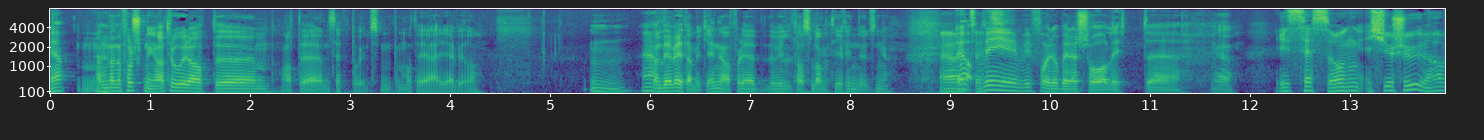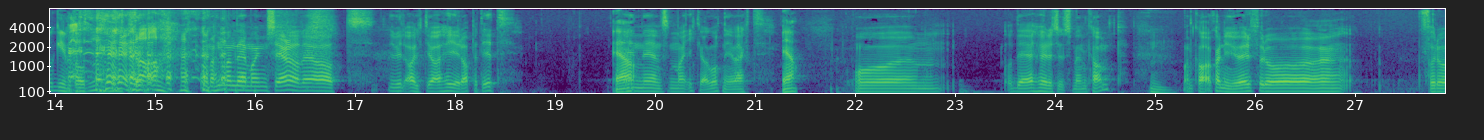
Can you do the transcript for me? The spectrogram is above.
Ja. Men, men forskninga tror at, øh, at det er en setpoint som på en måte er evig. da Ja. Men det vet de ikke ennå, for det, det vil ta så lang tid å finne ut. Sånn, ja. Ja, ja vi, vi får jo bare se litt uh... Ja. I sesong 27 av Gympoden. Men, men det man ser, da, det er at du vil alltid ha høyere appetitt Ja. enn en som ikke har gått ned i vekt. ja. Og, og det høres ut som en kamp. Mm. Men hva kan du gjøre for å, for å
